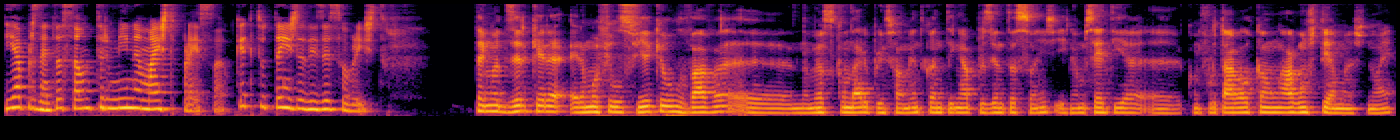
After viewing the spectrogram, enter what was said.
e a apresentação termina mais depressa. O que é que tu tens a dizer sobre isto? Tenho a dizer que era, era uma filosofia que eu levava uh, no meu secundário, principalmente quando tinha apresentações e não me sentia uh, confortável com alguns temas, não é?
